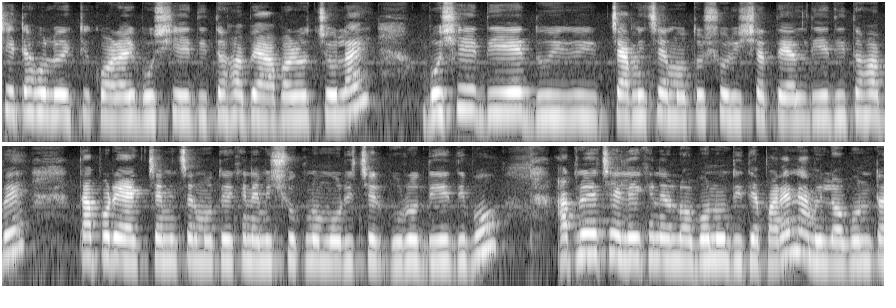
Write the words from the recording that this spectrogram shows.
সেটা হলো একটি কড়াই বসিয়ে দিতে হবে আবারও চোলাই বসিয়ে দিয়ে দুই চামচের মতো সরিষা তেল দিয়ে দিতে হবে। তারপরে এক চামচের মতো এখানে আমি শুকনো মরিচের গুঁড়ো দিয়ে দিব। আপনারা চাইলে এখানে লবণও দিতে পারেন। আমি লবণটা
